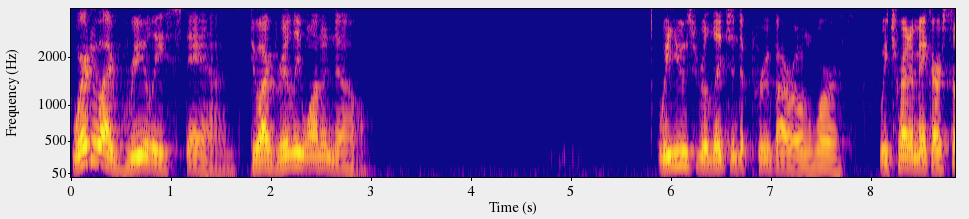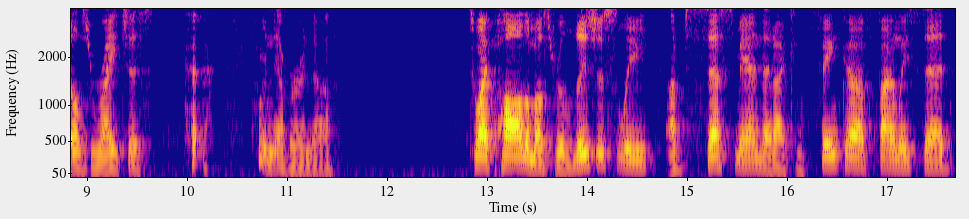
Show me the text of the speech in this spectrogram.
Where do I really stand? Do I really want to know? We use religion to prove our own worth. We try to make ourselves righteous. We're never enough. That's why Paul, the most religiously obsessed man that I can think of, finally said,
